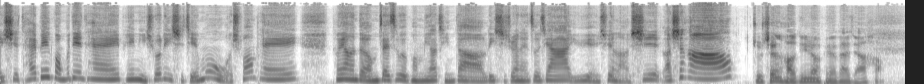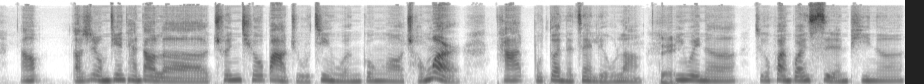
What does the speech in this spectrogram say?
里是台北广播电台陪你说历史节目，我是汪培。同样的，我们再次为朋友们邀请到历史专栏作家于远炫老师，老师好。主持人好，听众朋友大家好。好，老师，我们今天谈到了春秋霸主晋文公哦，重耳他不断的在流浪，对，因为呢，这个宦官四人批呢。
